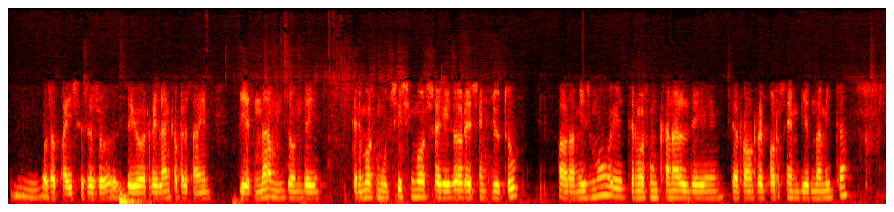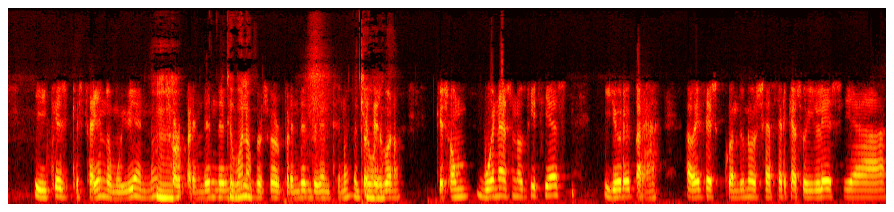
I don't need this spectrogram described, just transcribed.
mm, o sea, países, eso, digo Sri Lanka, pero también Vietnam, donde tenemos muchísimos seguidores en YouTube ahora mismo. Eh, tenemos un canal de, de Ron Reports en vietnamita y que, que está yendo muy bien, ¿no? Sorprendentemente, bueno. sorprendentemente, ¿no? Entonces, bueno. que son buenas noticias y yo creo que para a veces cuando uno se acerca a su iglesia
